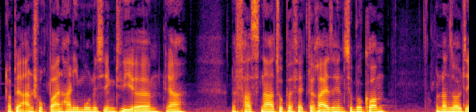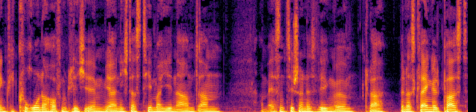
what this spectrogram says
ich glaube, der Anspruch bei einem Honeymoon ist irgendwie, äh, ja, eine fast nahezu perfekte Reise hinzubekommen und dann sollte irgendwie Corona hoffentlich ähm, ja nicht das Thema jeden Abend am, am Essenstisch sein, deswegen, ähm, klar, wenn das Kleingeld passt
